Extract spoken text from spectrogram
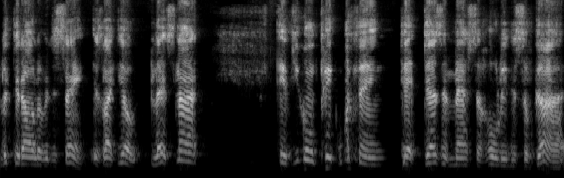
looked at all of it the same. It's like, yo, let's not if you're gonna pick one thing that doesn't match the holiness of God,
